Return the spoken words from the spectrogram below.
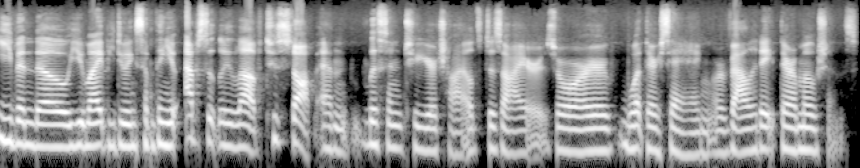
even though you might be doing something you absolutely love to stop and listen to your child's desires or what they're saying or validate their emotions.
